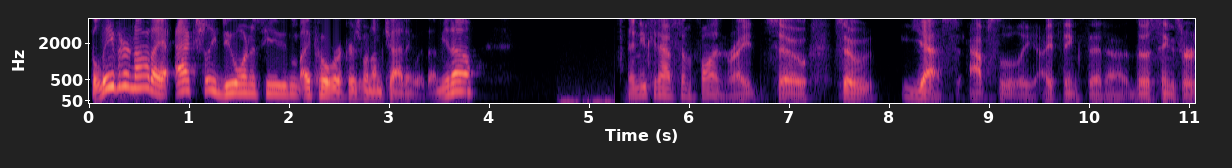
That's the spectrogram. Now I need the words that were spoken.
believe it or not, I actually do want to see my coworkers when I'm chatting with them. You know. And you can have some fun, right? So, so Yes, absolutely. I think that uh, those things are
